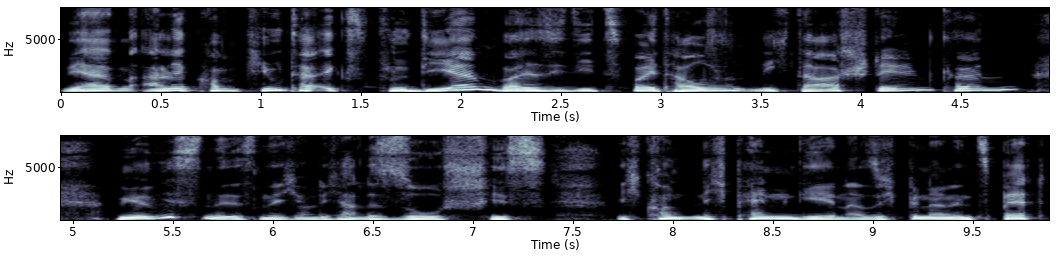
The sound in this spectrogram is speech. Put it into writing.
Werden alle Computer explodieren, weil sie die 2000 nicht darstellen können? Wir wissen es nicht. Und ich hatte so Schiss. Ich konnte nicht pennen gehen. Also ich bin dann ins Bett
